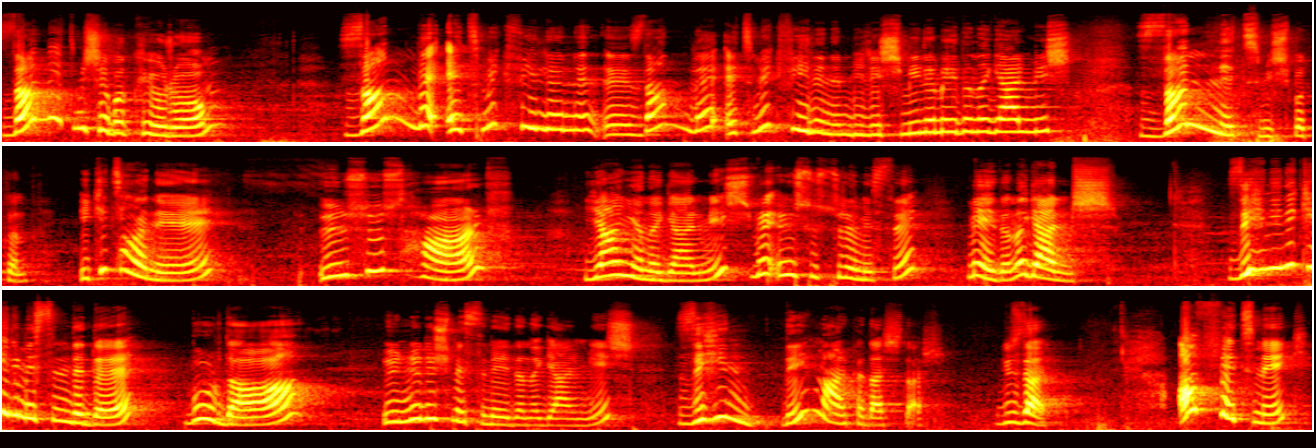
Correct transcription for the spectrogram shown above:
Zannetmişe bakıyorum. Zan ve etmek fiillerinin e, zan ve etmek fiilinin birleşimiyle meydana gelmiş. Zannetmiş bakın. iki tane ünsüz harf yan yana gelmiş ve ünsüz türemesi meydana gelmiş. Zihnini kelimesinde de burada ünlü düşmesi meydana gelmiş. Zihin değil mi arkadaşlar? Güzel. Affetmek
